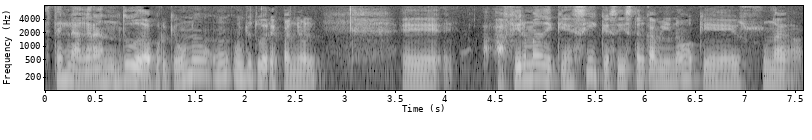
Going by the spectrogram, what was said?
Esta es la gran duda, porque uno, un, youtuber español eh, afirma de que sí, que sí está en camino, que es una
